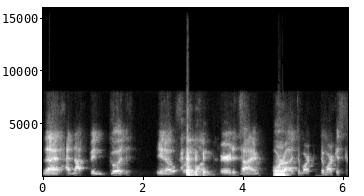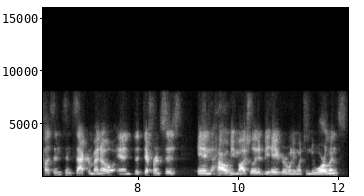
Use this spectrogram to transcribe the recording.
that had not been good, you know, for a long period of time, or hmm. uh, DeMar- DeMarcus Cousins in Sacramento and the differences in how he modulated behavior when he went to New Orleans.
